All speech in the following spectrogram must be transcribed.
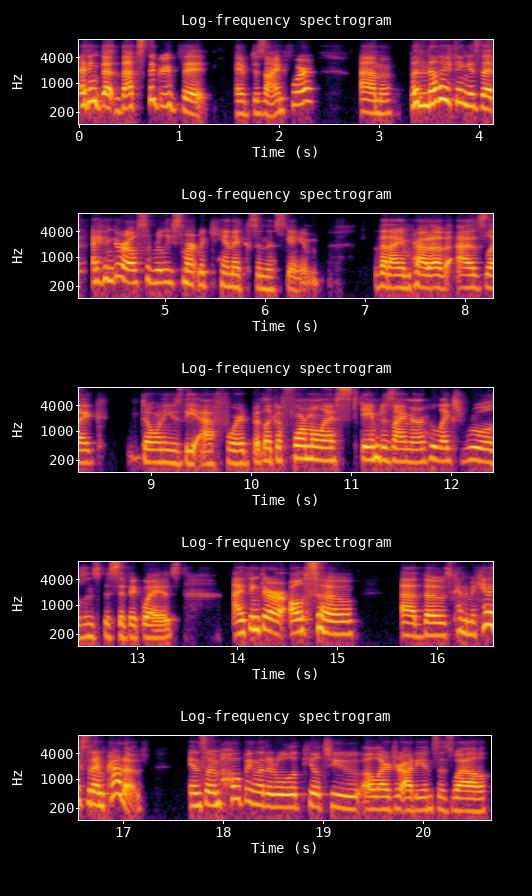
I think that that's the group that I've designed for. Um, but another thing is that I think there are also really smart mechanics in this game that I am proud of as like don't want to use the F word, but like a formalist game designer who likes rules in specific ways. I think there are also uh, those kind of mechanics that I'm proud of. And so I'm hoping that it will appeal to a larger audience as well.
